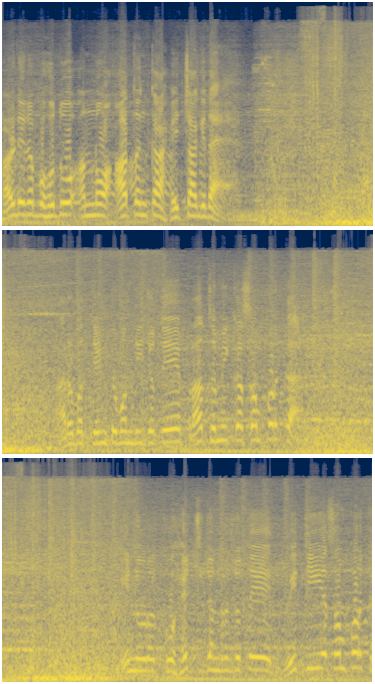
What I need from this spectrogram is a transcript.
ಹರಡಿರಬಹುದು ಅನ್ನೋ ಆತಂಕ ಹೆಚ್ಚಾಗಿದೆ. ಅರವತ್ತೆಂಟು ಮಂದಿ ಜೊತೆ ಪ್ರಾಥಮಿಕ ಸಂಪರ್ಕ. ಇನ್ನೂರಕ್ಕೂ ಹೆಚ್ಚು ಜನರ ಜೊತೆ ದ್ವಿತೀಯ ಸಂಪರ್ಕ.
